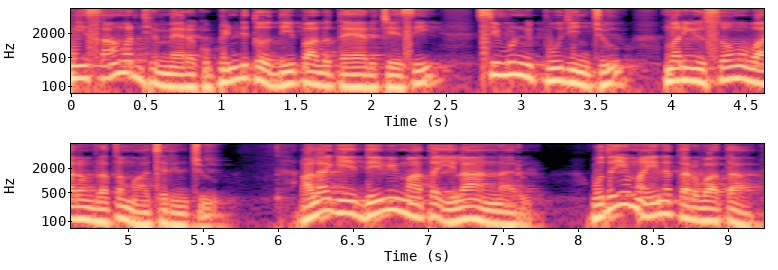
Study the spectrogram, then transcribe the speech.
నీ సామర్థ్యం మేరకు పిండితో దీపాలు తయారు చేసి శివుణ్ణి పూజించు మరియు సోమవారం వ్రతం ఆచరించు. అలాగే దేవిమాత ఇలా అన్నారు ఉదయం అయిన తర్వాత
